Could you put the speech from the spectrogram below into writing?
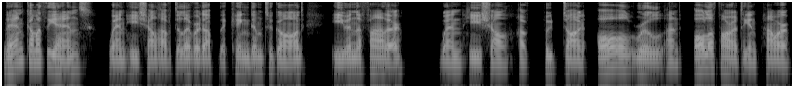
Then cometh the end, when he shall have delivered up the kingdom to God, even the Father, when he shall have put down all rule and all authority and power.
